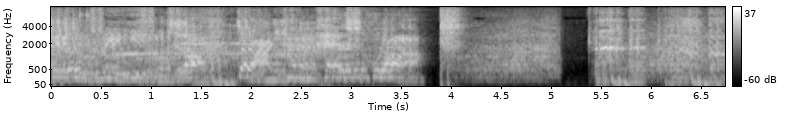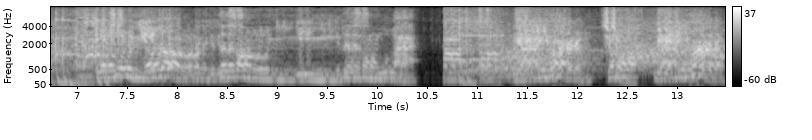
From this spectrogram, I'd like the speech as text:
对这主持没有意思，我知道。这把你看看开的是酷浪的。我说你要这样子，你再上个，你你你再上五百，俩人一块整，行不？俩人一块儿整，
